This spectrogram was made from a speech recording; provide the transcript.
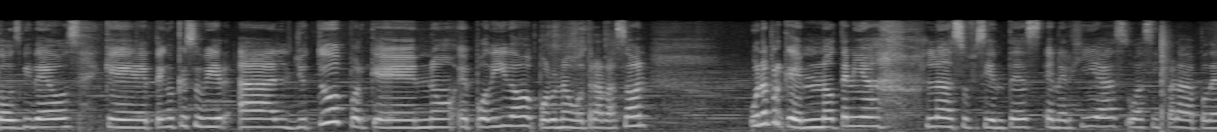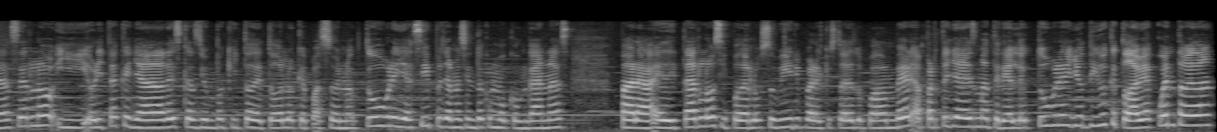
dos videos que tengo que subir al YouTube porque no he podido por una u otra razón. Una porque no tenía las suficientes energías o así para poder hacerlo y ahorita que ya descansé un poquito de todo lo que pasó en octubre y así, pues ya me siento como con ganas para editarlos y poderlos subir y para que ustedes lo puedan ver. Aparte ya es material de octubre, yo digo que todavía cuento, ¿verdad?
